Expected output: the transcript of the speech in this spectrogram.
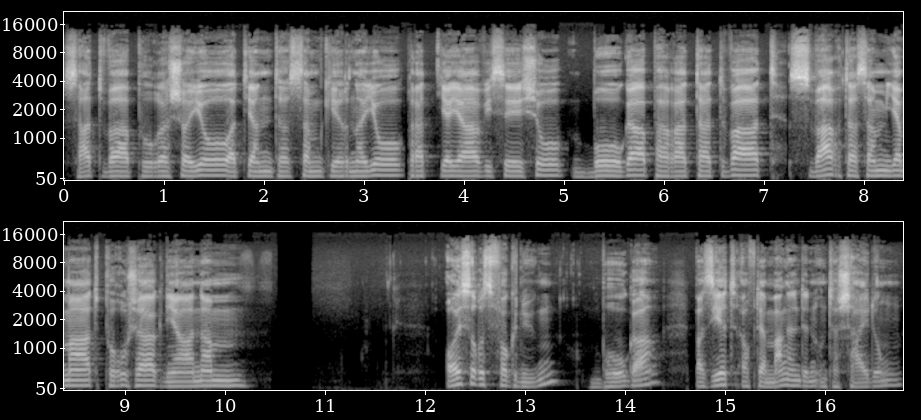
Sattva Purashayo Atyanta Samkirnayo Pratyaya Visesho Boga Paratatvat Svarta Samyamat Purusha Jnanam Äußeres Vergnügen, Boga, basiert auf der mangelnden Unterscheidung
